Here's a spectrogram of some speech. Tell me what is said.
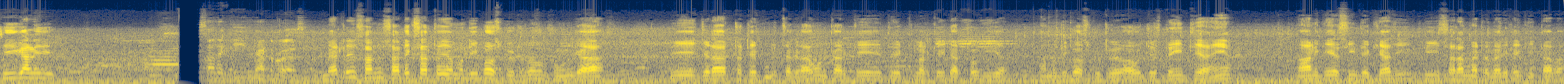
ਠੀਕ ਆ ਨਹੀਂ ਜੀ? ਸਰ ਕੀ ਮੈਟਰ ਹੋਇਆ ਸੀ? ਮੈਟਰ ਸਾਨੂੰ 7:30 ਵਜੇ ਅਮਨਦੀਪ ਹਸਪੀਟਲ ਤੋਂ ਫੋਨ ਗਿਆ ਕਿ ਜਿਹੜਾ ਠੱਠੇ ਪਿੰਡ ਝਗੜਾ ਹੋਣ ਕਰਕੇ ਤੇ ਇੱਕ ਲੜਕੇ ਦੀ ਡੈਥ ਹੋ ਗਈ ਆ। ਅਮਨਦੀਪ ਹਸਪੀਟਲ ਆਓ ਜਿਸ ਤੇ ਇੱਥੇ ਆਏ ਆ। ਆਣ ਕੇ ਅਸੀਂ ਦੇਖਿਆ ਜੀ ਵੀ ਸਾਰਾ ਮੈਟਰ ਵੈਰੀਫਾਈ ਕੀਤਾ ਵਾ।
